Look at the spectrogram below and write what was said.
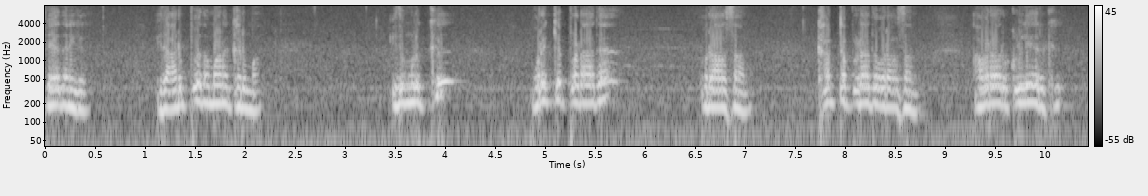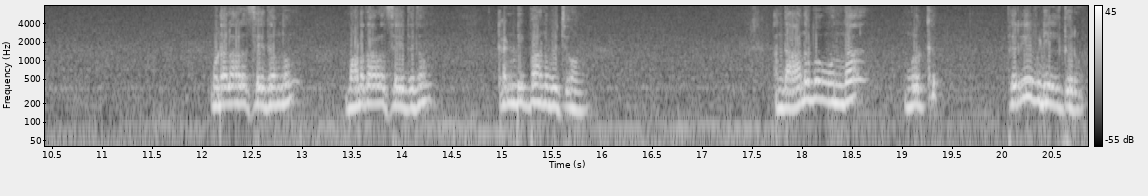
வேதனைகள். இது அற்புதமான கர்மா. இது உங்களுக்கு உரைக்கப்படாத ஒரு ஆசான் காட்டப்படாத ஒரு ஆசான். அவர் அவருக்குள்ளே இருக்கு. உடலால் செய்ததும் மனதால் செய்ததும் கண்டிப்பாக அனுபவிச்சோம் அந்த அனுபவம் தான் உங்களுக்கு பெரிய விடியல் தரும்.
